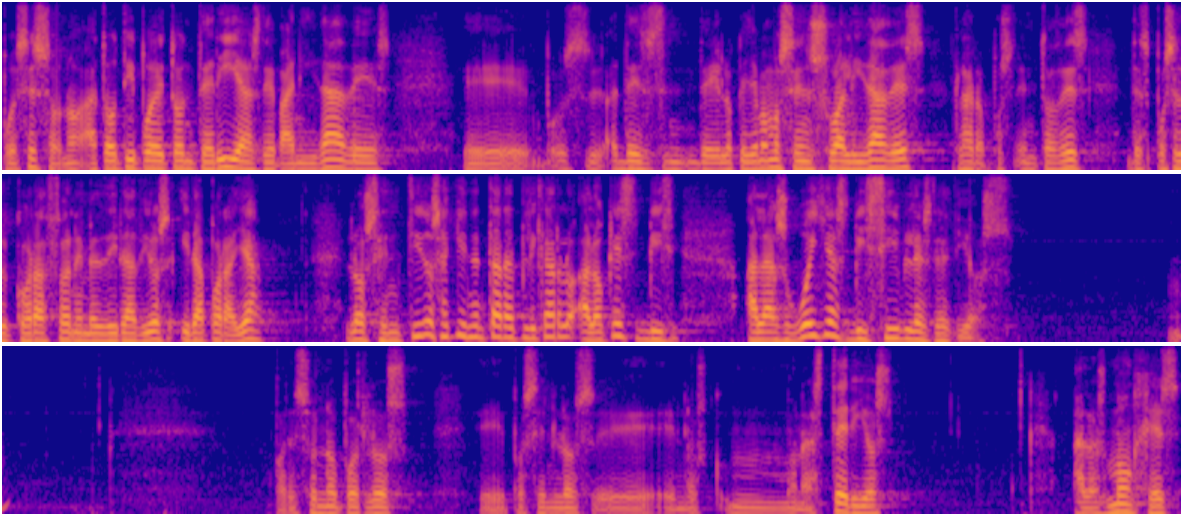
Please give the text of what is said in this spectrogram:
pues eso, ¿no? A todo tipo de tonterías, de vanidades, eh, pues, de, lo que llamamos sensualidades, claro, pues entonces después el corazón en vez de ir a Dios irá por allá. Los sentidos hay que intentar aplicarlo a lo que es a las huellas visibles de Dios. Por eso no pues los eh, pues eh, en los monasterios a los monjes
